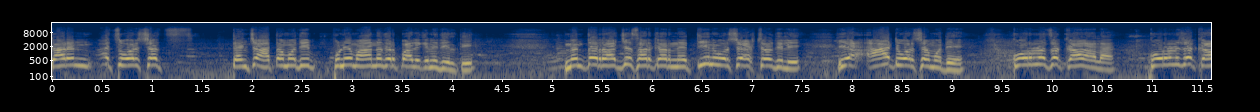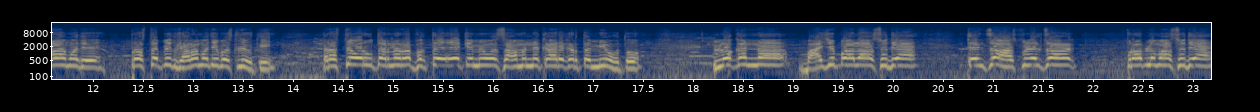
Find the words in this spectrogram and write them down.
कारण पाच वर्षात त्यांच्या हातामध्ये पुणे महानगरपालिकेने दिली ती. नंतर राज्य सरकारने तीन वर्ष एक्स्ट्रा दिली. या आठ वर्षामध्ये कोरोनाचा काळ आला. कोरोनाच्या काळामध्ये प्रस्थापित घरामध्ये बसली होती. रस्त्यावर उतरणारा फक्त एकमेव सामान्य कार्यकर्ता मी होतो. लोकांना भाजीपाला असू द्या त्यांचा हॉस्पिटलचा प्रॉब्लेम असू द्या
